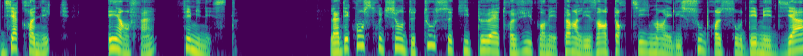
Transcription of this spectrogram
diachronique et enfin féministe. La déconstruction de tout ce qui peut être vu comme étant les entortillements et les soubresauts des médias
